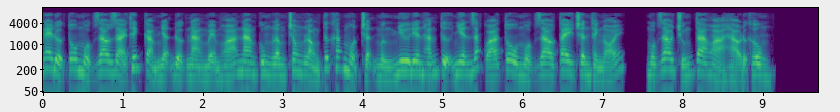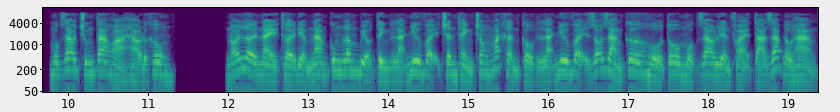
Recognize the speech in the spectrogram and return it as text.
Nghe được Tô Mục Giao giải thích cảm nhận được nàng mềm hóa Nam Cung Lâm trong lòng tức khắc một trận mừng như điên hắn tự nhiên dắt quá Tô Mục Giao tay chân thành nói, Mục Giao chúng ta hòa hảo được không? Mục Giao chúng ta hòa hảo được không? Nói lời này thời điểm Nam Cung Lâm biểu tình là như vậy chân thành trong mắt khẩn cầu là như vậy rõ ràng cơ hồ Tô Mục Giao liền phải tá giáp đầu hàng.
